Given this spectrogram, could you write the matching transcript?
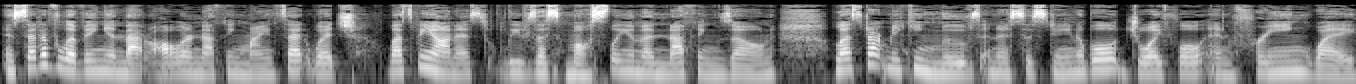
Instead of living in that all or nothing mindset, which, let's be honest, leaves us mostly in the nothing zone, let's start making moves in a sustainable, joyful, and freeing way,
